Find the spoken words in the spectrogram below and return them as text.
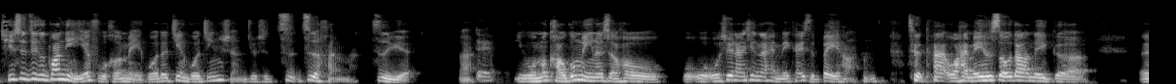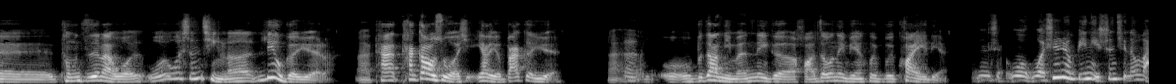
其实这个观点也符合美国的建国精神，就是自自衡嘛，自约啊。对，我们考公民的时候，我我我虽然现在还没开始背哈，这他我还没有收到那个呃通知嘛，我我我申请了六个月了啊，他他告诉我要有八个月啊，我我不知道你们那个华州那边会不会快一点？嗯，我我先生比你申请的晚，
